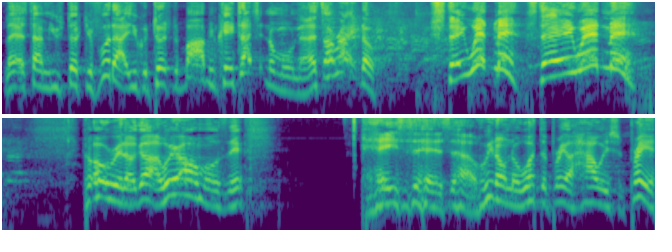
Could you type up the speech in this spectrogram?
Last time you stuck your foot out, you could touch the bottom. You can't touch it no more now. It's all right though. Stay with me. Stay with me. Glory to God. We're almost there. He says, uh, we don't know what to pray or how we should pray.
